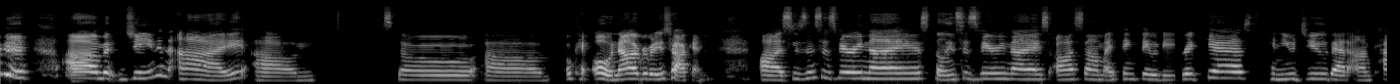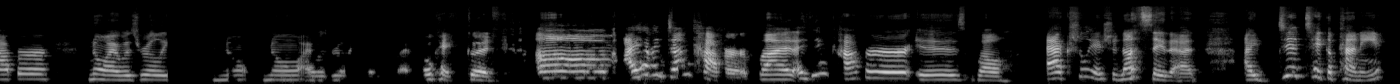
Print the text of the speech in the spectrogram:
okay. Um, Jane and I um so, um, okay. Oh, now everybody's talking. Uh, Susan says very nice. Colleen says very nice. Awesome. I think they would be great gifts. Can you do that on copper? No, I was really, no, no, I was really Okay, good. Um, I haven't done copper, but I think copper is, well, actually, I should not say that. I did take a penny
